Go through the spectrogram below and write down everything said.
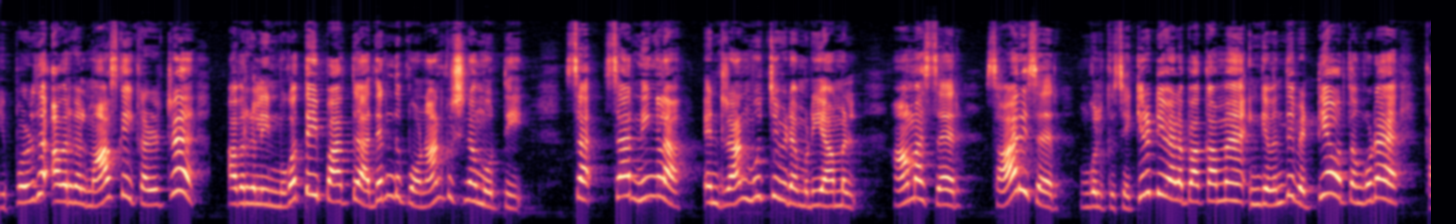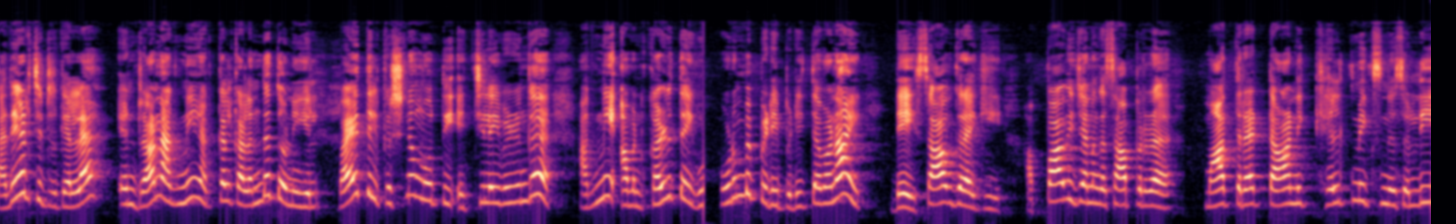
இப்பொழுது அவர்கள் மாஸ்கை கழற்ற அவர்களின் முகத்தை பார்த்து அதிர்ந்து போனான் கிருஷ்ணமூர்த்தி. சார் சார் நீங்களா? என்றான் மூச்சு விட முடியாமல். ஆமாம் சார். சாரி சார் உங்களுக்கு செக்யூரிட்டி வேலை பார்க்காம இங்கே வந்து வெட்டியா ஒருத்தன் கூட கதையடிச்சிட்டு இருக்கல்ல என்றான் அக்னி நக்கல் கலந்த தொனியில். பயத்தில் கிருஷ்ணமூர்த்தி எச்சிலை விழுங்க அக்னி அவன் கழுத்தை உடும்பு பிடி பிடித்தவனாய். டேய் சாவுகிராக்கி அப்பாவி ஜனங்க சாப்பிட்ற மாத்திரை டானிக் ஹெல்த் மிக்ஸ்னு சொல்லி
